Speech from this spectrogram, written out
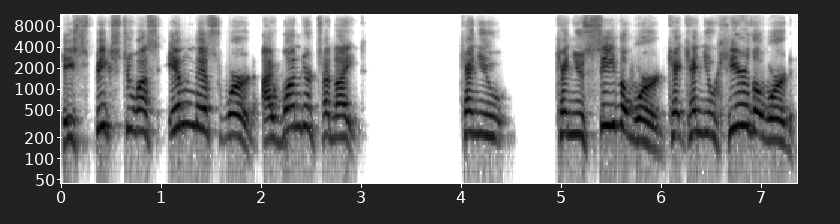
he speaks to us in this word. I wonder tonight, can you can you see the word? Can, can you hear the word?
